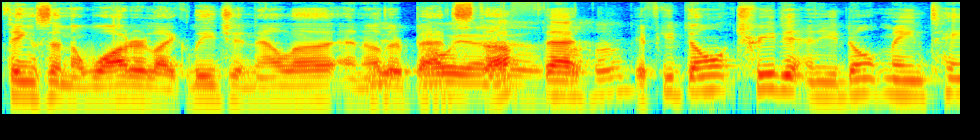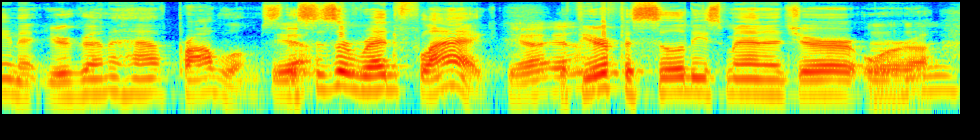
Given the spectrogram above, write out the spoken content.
things in the water like Legionella and other bad oh, yeah, stuff yeah. that Uh-huh. if you don't treat it and you don't maintain it, you're going to have problems. This is a red flag. Yeah, If you're a facilities manager or Mm-hmm. a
